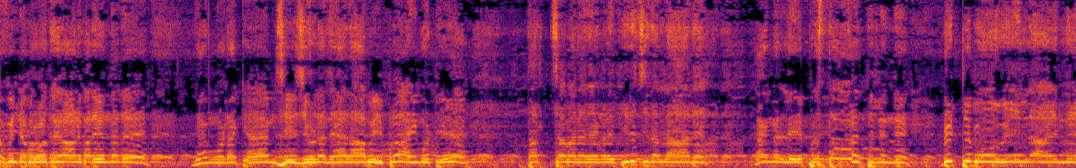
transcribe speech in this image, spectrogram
എഫിന്റെ പ്രവർത്തകരാണ് പറയുന്നത്. ഞങ്ങളുടെ കെ എം സി സിയുടെ നേതാവ് ഇബ്രാഹിം കുട്ടിയെ തച്ചവനെ ഞങ്ങൾ തിരിച്ചു തല്ലാതെ ഞങ്ങൾ ഈ പ്രസ്ഥാനത്തിൽ നിന്ന് വിട്ടുപോവുകയില്ല എന്ന്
